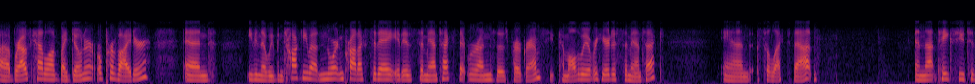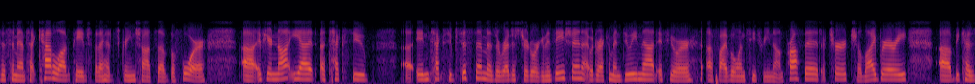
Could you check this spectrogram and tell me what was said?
uh, Browse Catalog by Donor or Provider. And even though we've been talking about Norton products today, it is Symantec that runs those programs. You come all the way over here to Symantec and select that and that takes you to the Symantec catalog page that I had screenshots of before. Uh, if you're not yet a TechSoup uh, in TechSoup system as a registered organization, I would recommend doing that if you're a 501c3 nonprofit, a church, a library, uh, because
